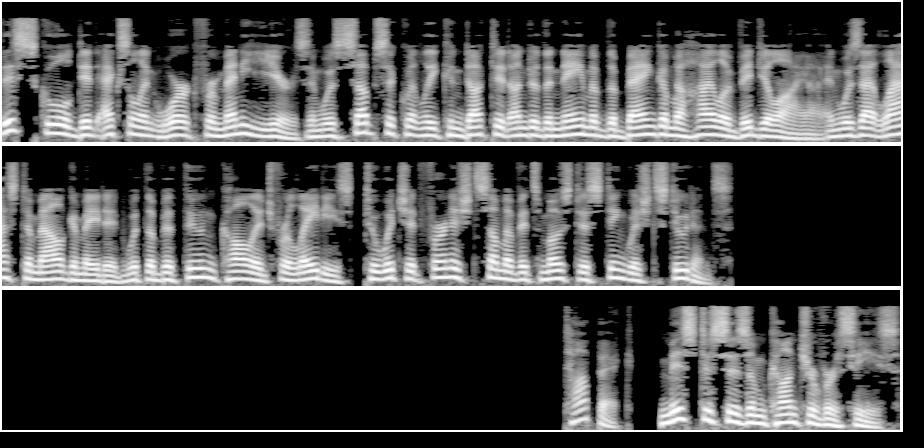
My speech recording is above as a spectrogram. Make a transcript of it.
This school did excellent work for many years and was subsequently conducted under the name of the Banga Mahila Vidyalaya and was at last amalgamated with the Bethune College for Ladies, to which it furnished some of its most distinguished students. Mysticism controversies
